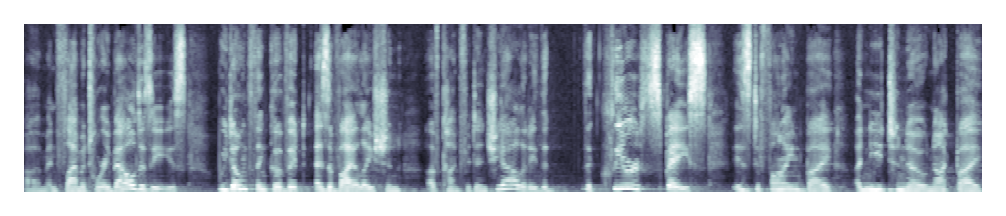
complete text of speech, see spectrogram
um, inflammatory bowel disease, we don't think of it as a violation of confidentiality. The, the clear space is defined by a need to know, not by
